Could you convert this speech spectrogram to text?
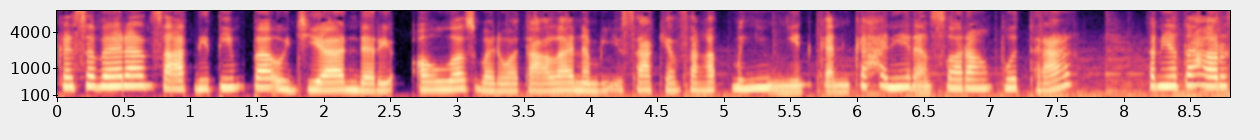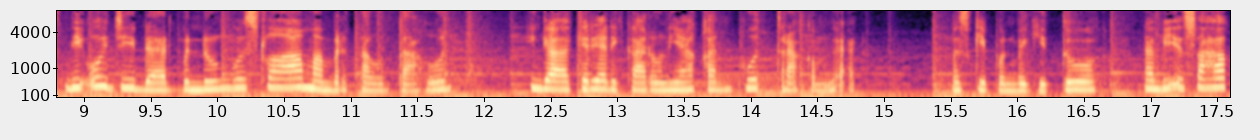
kesabaran saat ditimpa ujian dari Allah Subhanahu wa taala Nabi Ishak yang sangat menginginkan kehadiran seorang putra ternyata harus diuji dan menunggu selama bertahun-tahun hingga akhirnya dikaruniakan putra kembar. Meskipun begitu, Nabi Ishak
